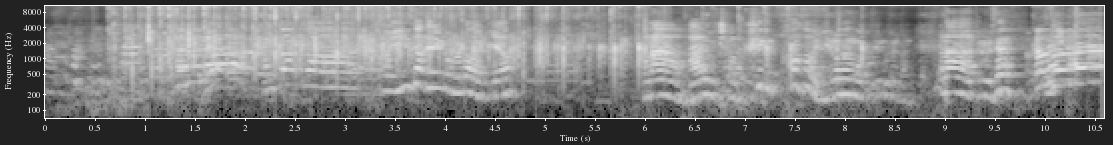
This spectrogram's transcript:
감사합니다. 네, 감사합니다. 저 인사드리고 올라갈게요. 하나, 아유, 저 큰, 커서 일어나는 거 힘들다. 하나, 둘, 셋. 감사합니다.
